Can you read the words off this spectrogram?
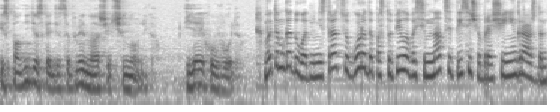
исполнительской дисциплины наших чиновников. И я их уволю. В этом году в администрацию города поступило 18 тысяч обращений граждан,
